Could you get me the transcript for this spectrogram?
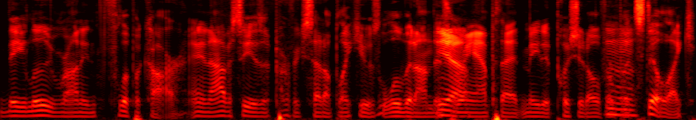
they literally run and flip a car, and obviously is a perfect setup. Like he was a little bit on this Yeah. ramp that made it push it over, Mhm. but still, like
